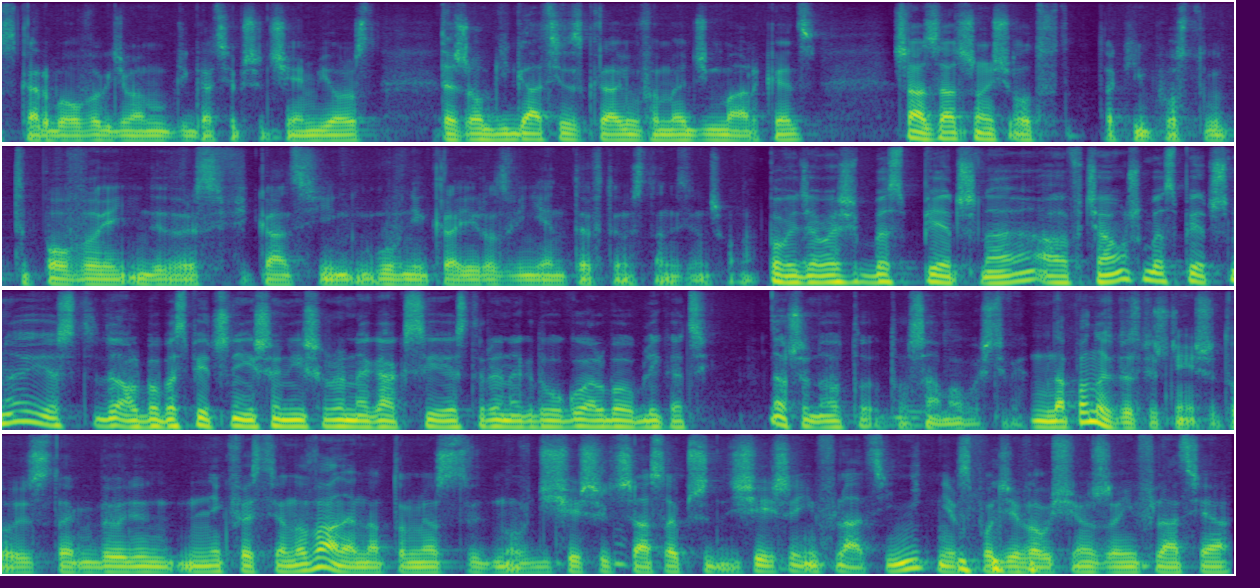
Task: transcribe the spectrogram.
skarbowe, gdzie mamy obligacje przedsiębiorstw, też obligacje z krajów emerging markets. Trzeba zacząć od takiej po prostu typowej dywersyfikacji, głównie kraje rozwinięte, w tym Stany Zjednoczone. Powiedziałeś bezpieczne, a wciąż bezpieczny jest, albo bezpieczniejszy niż rynek akcji jest rynek długu albo obligacji? Znaczy, no to, to samo właściwie. Na pewno jest bezpieczniejszy, to jest jakby niekwestionowane, natomiast no, w dzisiejszych czasach, przy dzisiejszej inflacji, nikt nie spodziewał się, że inflacja,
